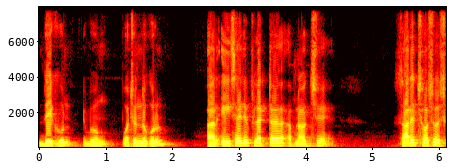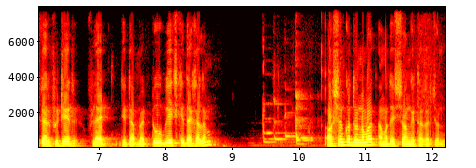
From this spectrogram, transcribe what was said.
দেখুন এবং পছন্দ করুন। আর এই সাইজের ফ্ল্যাটটা আপনার হচ্ছে সাড়ে ছশো স্কোয়ার ফিটের ফ্ল্যাট যেটা আপনার টু বিএইচকে দেখালাম। অসংখ্য ধন্যবাদ আমাদের সঙ্গে থাকার জন্য।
